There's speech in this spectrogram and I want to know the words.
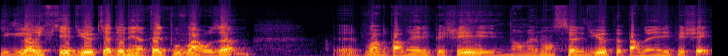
il glorifiait Dieu qui a donné un tel pouvoir aux hommes, euh, le pouvoir de pardonner les péchés. Et normalement, seul Dieu peut pardonner les péchés.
